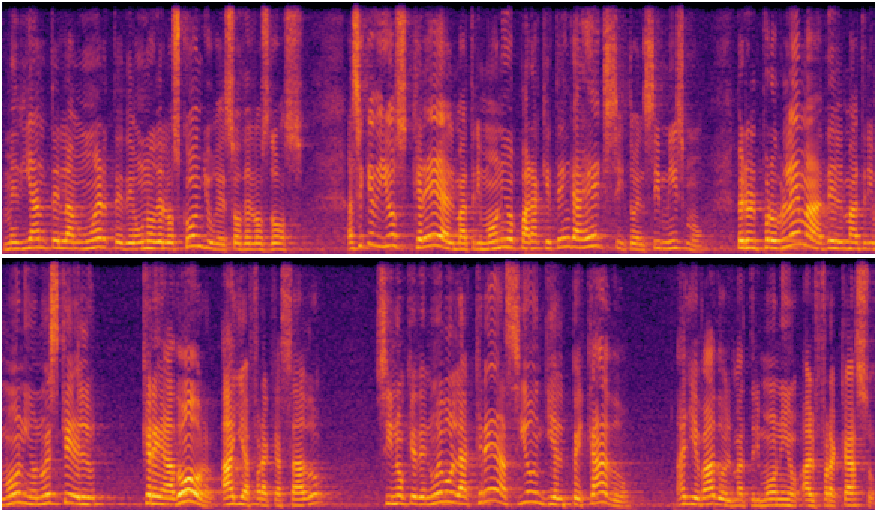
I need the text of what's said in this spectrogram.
mediante la muerte de uno de los cónyuges o de los dos. Así que Dios crea el matrimonio para que tenga éxito en sí mismo. Pero el problema del matrimonio no es que el creador haya fracasado, sino que de nuevo la creación y el pecado ha llevado el matrimonio al fracaso.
